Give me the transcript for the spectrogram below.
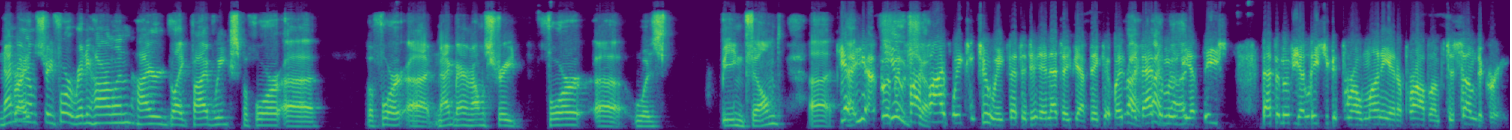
Nightmare right. on Elm Street four. Renny Harlin hired like five weeks before uh before uh Nightmare on Elm Street four uh was being filmed. Uh, yeah, yeah, huge five, five, weeks and two weeks. That's a and that's a yeah big. But, right, but that's right, a movie at least. That's a movie at least you could throw money at a problem to some degree.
